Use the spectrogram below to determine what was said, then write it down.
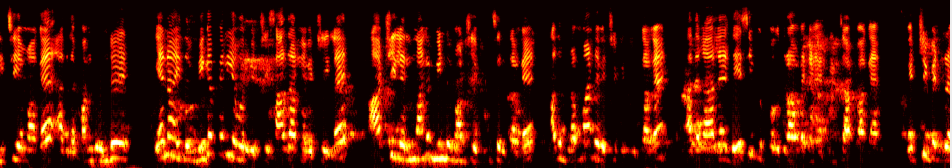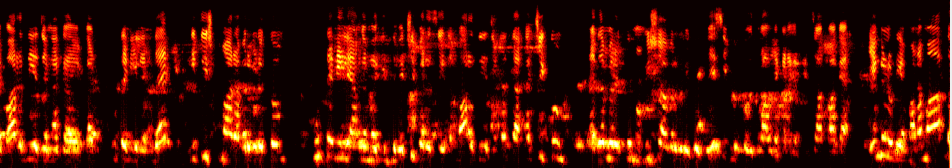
நிச்சயமாக அதுல பங்கு உண்டு. ஏன்னா இது மிகப்பெரிய ஒரு வெற்றி சாதாரண வெற்றி இல்ல. ஆட்சியில இருந்தாங்க மீண்டும் ஆட்சியை பிடிச்சிருக்காங்க. அது பிரம்மாண்ட வெற்றி பெற்றிருக்காங்க. அதனால தேசிய முற்போக்கு திராவிட கழகத்தின் சார்பாக வெற்றி பெற்ற பாரதிய ஜனதா கூட்டணியில் இருந்த நிதிஷ்குமார் அவர்களுக்கும் கூட்டணியிலே அங்கம் வகித்து வெற்றி பெற செய்த பாரதிய ஜனதா கட்சிக்கும் பிரதமருக்கும் அமித்ஷா அவர்களுக்கும் தேசிய முற்போக்கு திராவிட கழகத்தின் சார்பாக எங்களுடைய மனமார்ந்த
